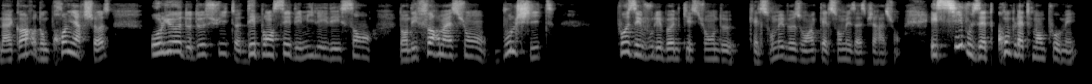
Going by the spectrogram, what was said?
D'accord? Donc, première chose, au lieu de de suite dépenser des milliers et des cents dans des formations bullshit, posez-vous les bonnes questions de quels sont mes besoins, quelles sont mes aspirations. Et si vous êtes complètement paumé,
